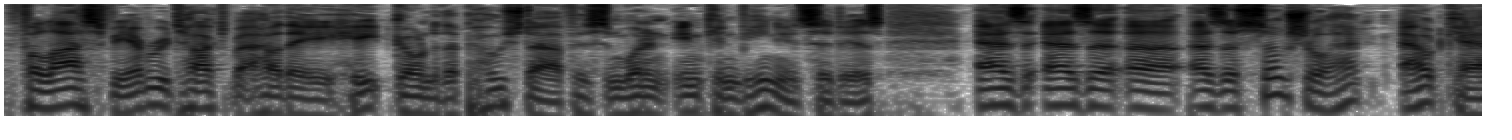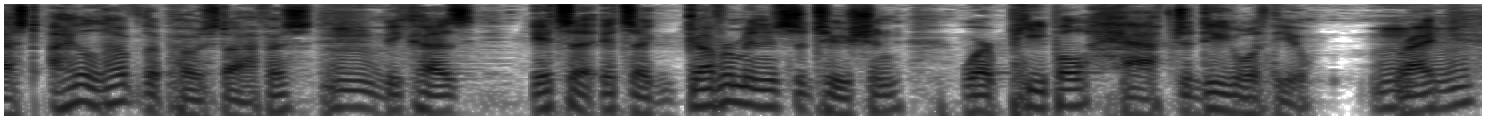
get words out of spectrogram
philosophy. Everybody talks about how they hate going to the post office and what an inconvenience it is. As, as a, uh, as a social outcast, I love the post office because it's a, it's a government institution where people have to deal with you. Right? Mm-hmm.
